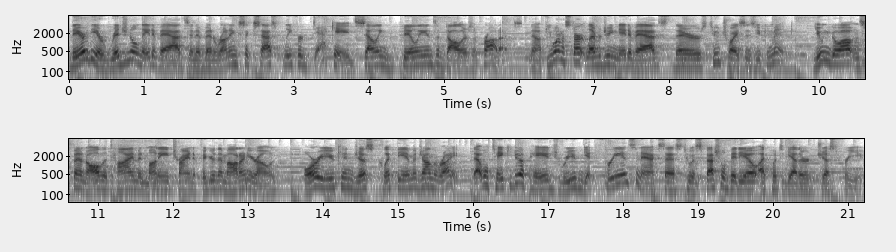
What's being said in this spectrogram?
They are the original native ads and have been running successfully for decades, selling billions of dollars of products. Now, if you want to start leveraging native ads, there's two choices you can make. You can go out and spend all the time and money trying to figure them out on your own, or you can just click the image on the right. That will take you to a page where you can get free instant access to a special video I put together just for you.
